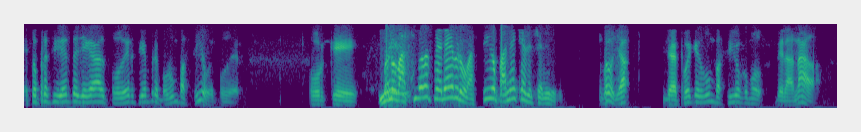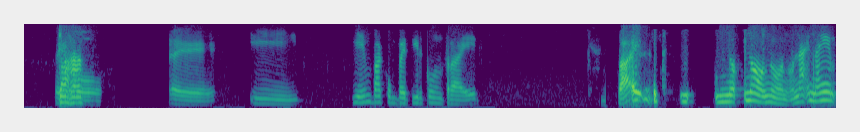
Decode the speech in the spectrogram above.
estos presidentes llegan al poder siempre por un vacío de poder. Porque, Bueno, Eh, vacío de cerebro, vacío paneque de cerebro. bueno, ya, ya después quedó un vacío como de la nada. Pero, Ajá. eh, ¿y quién va a competir contra él? ¿Sabes? No, no, no, no, na- nadie-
